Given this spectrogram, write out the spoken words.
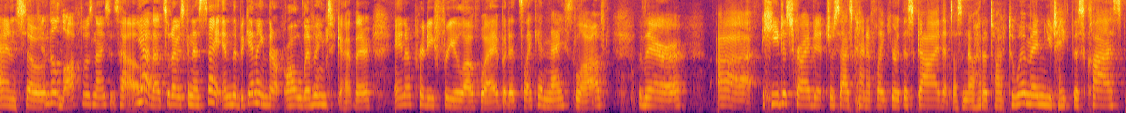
And so And the loft was nice as hell. yeah, that's what I was gonna say. In the beginning, they're all living together in a pretty free love way, but it's like a nice loft. They're uh, he described it just as kind of like you're this guy that doesn't know how to talk to women. You take this class.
